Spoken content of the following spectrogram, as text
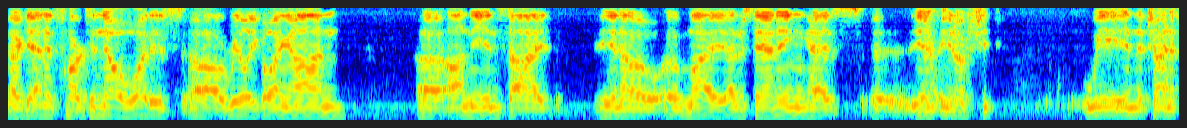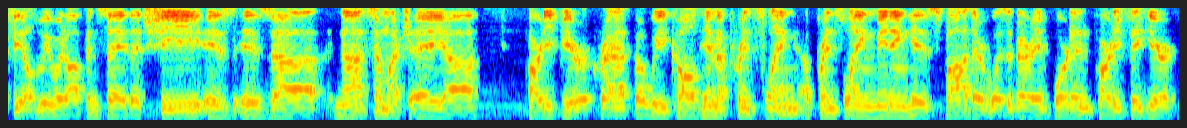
again, it's hard to know what is uh, really going on uh, on the inside. You know, uh, my understanding has, uh, you know, you know, Xi, we in the China field, we would often say that Xi is is uh, not so much a uh, party bureaucrat, but we called him a princeling. A princeling meaning his father was a very important party figure.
